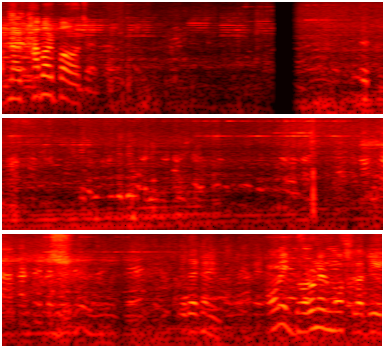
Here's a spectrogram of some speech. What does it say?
আপনার খাবার পাওয়া যায়। দেখেন অনেক ধরনের মশলা দিয়ে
